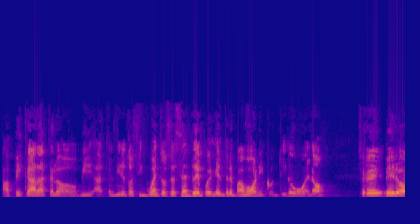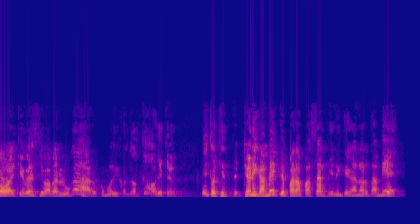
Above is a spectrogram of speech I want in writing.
a picar hasta, los, hasta el minuto 50 o 60 y después que entre Pavón y continúe, ¿no? Sí, Pero claro. hay que ver si va a haber lugar, como dijo el doctor, esto, esto teóricamente para pasar tienen que ganar también.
